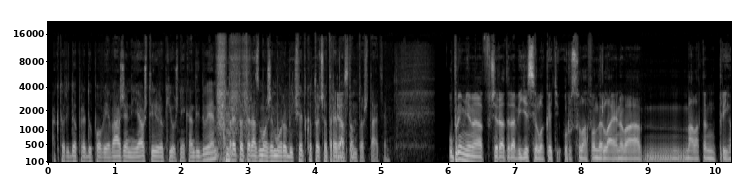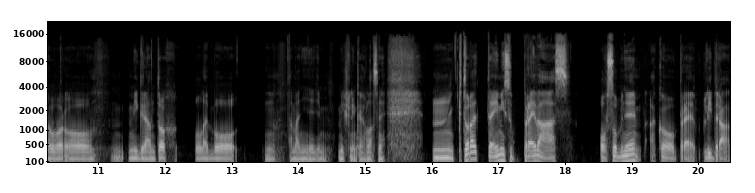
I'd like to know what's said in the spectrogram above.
A ktorý dopredu povie, vážený, ja o 4 roky už nekandidujem a preto teraz môžem urobiť všetko to, čo treba Jasne. v tomto štáte. Úprimne ma včera teda vydesilo, keď Ursula von der Leyenová mala ten príhovor o migrantoch, lebo tam ani nejdem v myšlienkach vlastne. Ktoré témy sú pre vás osobne, ako pre lídra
